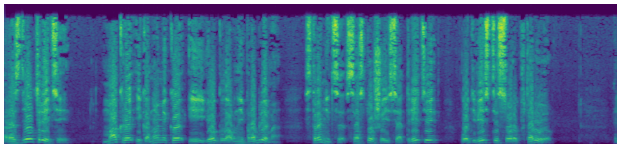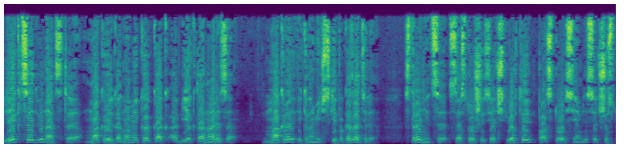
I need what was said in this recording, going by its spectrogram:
Раздел 3. Макроэкономика и ее главные проблемы. Страницы со 163 по 242. Лекция 12. Макроэкономика как объект анализа. Макроэкономические показатели. Страницы со 164 по 176.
